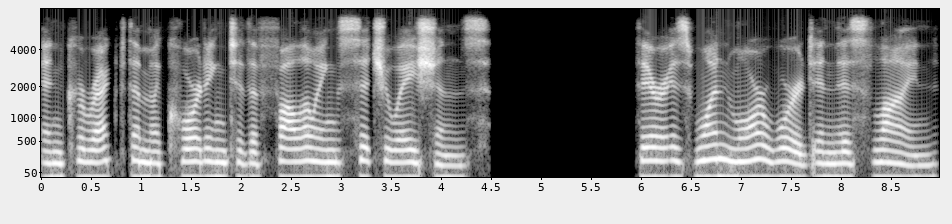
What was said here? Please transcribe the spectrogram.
and correct them according to the following situations. There is one more word in this line.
